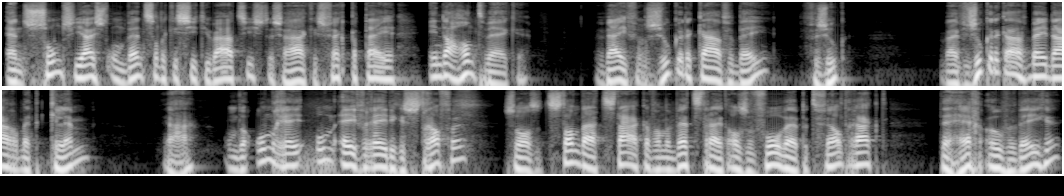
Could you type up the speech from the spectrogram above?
En soms juist onwenselijke situaties tussen haakjes vechtpartijen in de hand werken. Wij verzoeken de KNVB, verzoek, wij verzoeken de KNVB daarom met klem ja, om de onevenredige straffen, zoals het standaard staken van een wedstrijd als een voorwerp het veld raakt, te heroverwegen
